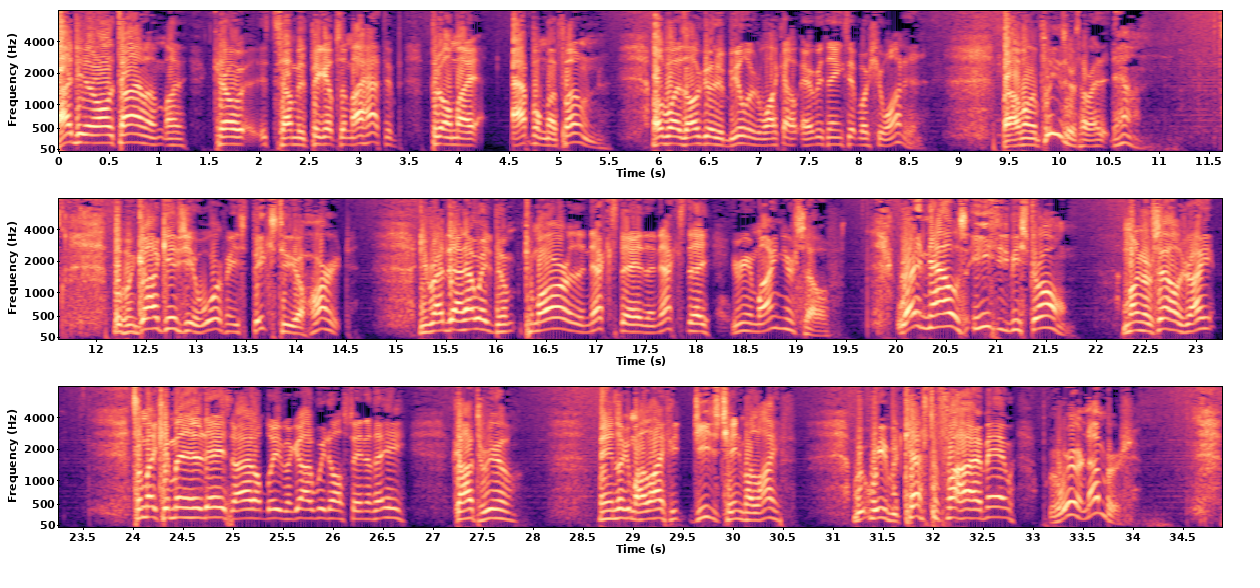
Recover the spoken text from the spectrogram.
I do it all the time. My uh, Carol tell me to pick up something. I have to put it on my app on my phone. Otherwise, I'll go to Bueller and walk out everything except what she wanted. But I want to please her, so I write it down. But when God gives you a word, when He speaks to your heart, you write it down that way. Tomorrow, the next day, the next day, you remind yourself. Right now, it's easy to be strong among ourselves, right? Somebody come in today and say, I don't believe in God. We'd all say, hey, God's real. Man, look at my life. He, Jesus changed my life. We, we, would testify, man, we're in numbers.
